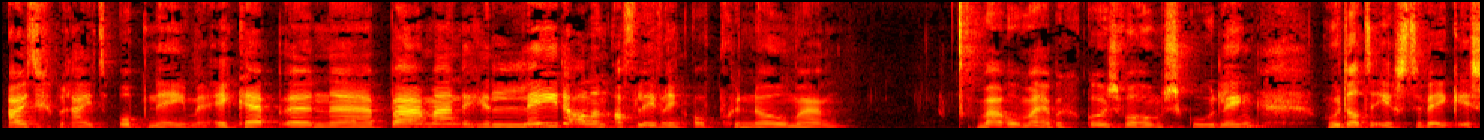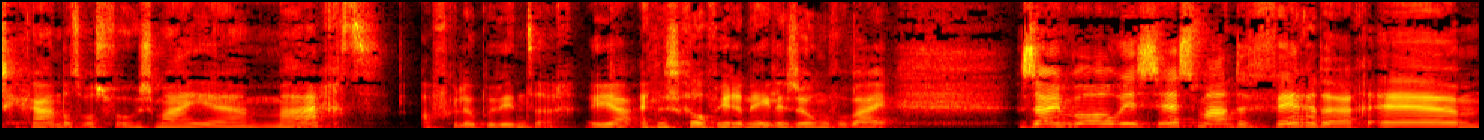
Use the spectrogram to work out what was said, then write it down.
uitgebreid opnemen. Ik heb een uh, paar maanden geleden al een aflevering opgenomen. Waarom we hebben gekozen voor homeschooling. Hoe dat de eerste week is gegaan. Dat was volgens mij uh, maart, afgelopen winter. Ja, en er is alweer een hele zomer voorbij zijn we alweer zes maanden verder. Ehm,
